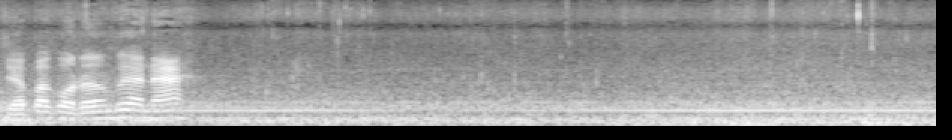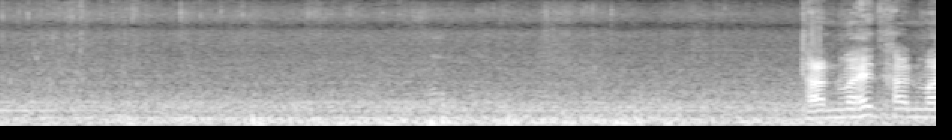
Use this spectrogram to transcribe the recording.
เจอปรากฏแล้วเพื่อนๆนะทันไหมทันไหม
